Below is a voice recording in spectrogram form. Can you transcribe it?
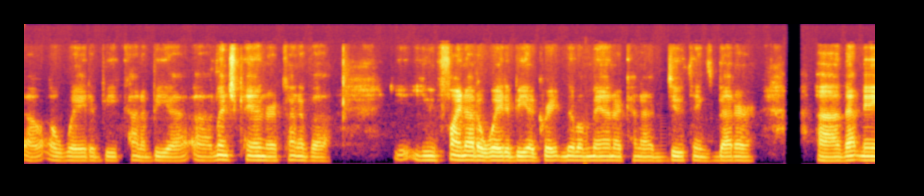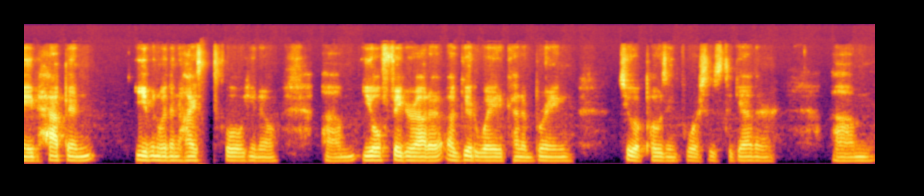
a, a way to be kind of be a, a linchpin or kind of a you find out a way to be a great middleman or kind of do things better. Uh, that may happen even within high school, you know, um, you'll figure out a, a, good way to kind of bring two opposing forces together. Um,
